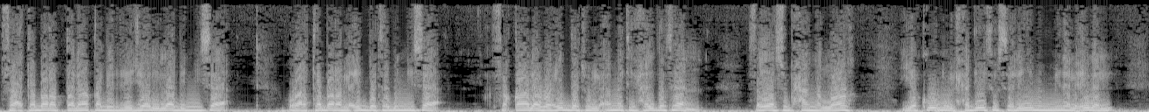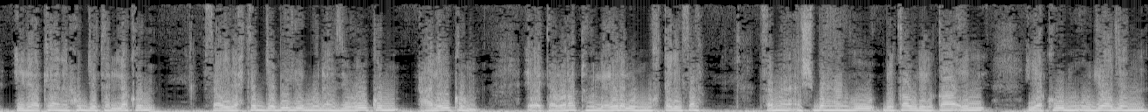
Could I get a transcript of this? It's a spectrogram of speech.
فاعتبر الطلاق بالرجال لا بالنساء واعتبر العدة بالنساء فقال وعدة الأمة حيضتان فيا سبحان الله يكون الحديث سليم من العلل إذا كان حجة لكم فإذا احتج به منازعوكم عليكم اعتبرته العلل المختلفة فما أشبهه بقول القائل يكون أجاجا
